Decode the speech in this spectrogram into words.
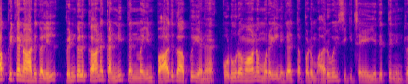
ஆப்பிரிக்க நாடுகளில் பெண்களுக்கான கன்னித்தன்மையின் பாதுகாப்பு என கொடூரமான முறையில் நிகழ்த்தப்படும் அறுவை சிகிச்சையை எதிர்த்து நின்ற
